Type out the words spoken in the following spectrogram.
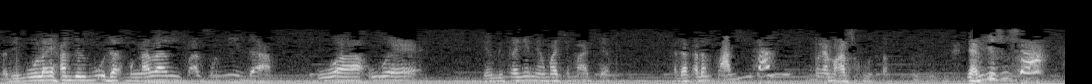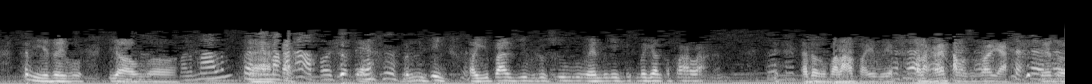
Dari mulai hamil muda mengalami fase ngidam wa we yang ditanyain yang macam-macam kadang-kadang pagi-pagi pengen makan skuter jadi susah. Kan gitu ibu. Ya Allah. Malam-malam pengen makan apa Ustaz ya? Penting. Pagi-pagi duduk subuh pengen pegang kepala. Atau kepala apa ibu ya. Kepala kereta maksud saya. Gitu.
